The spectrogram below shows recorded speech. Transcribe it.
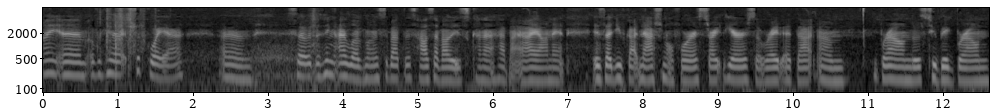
I am over here at Sequoia. Um, so the thing I love most about this house, I've always kind of had my eye on it, is that you've got national forest right here. So right at that um, brown, those two big brown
